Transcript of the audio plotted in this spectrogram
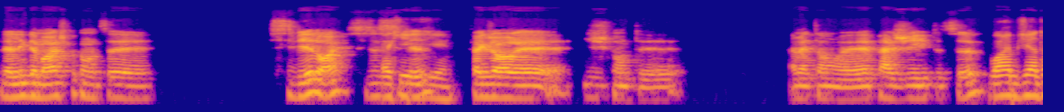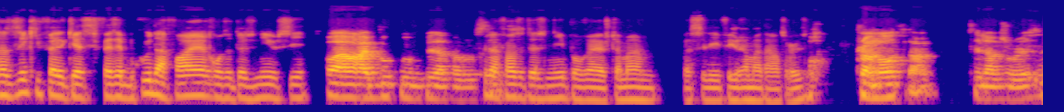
la Ligue de Montréal, je sais pas comment dire. euh, Civil, ouais, c'est ça, OK, civil. Fait que genre, ils jouent contre, admettons, euh, Pagé, tout ça. Ouais, Ouais, j'ai entendu dire qu'il fait, faisait beaucoup d'affaires aux États-Unis aussi. ouais, beaucoup, beaucoup d'affaires aux Beaucoup d'affaires aux. États-Unis pour euh, justement. Parce que c'est des filles vraiment talentueuses. Pour promote leur, c'est leur joueuse.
